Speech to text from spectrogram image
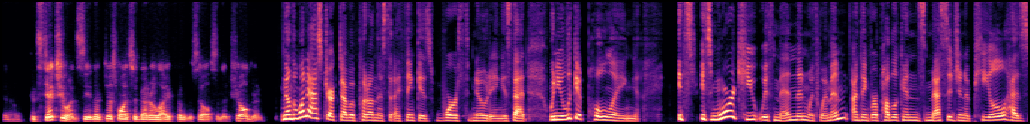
you know, constituency that just wants a better life for themselves and their children. Now, the one asterisk I would put on this that I think is worth noting is that when you look at polling it's it's more acute with men than with women. I think Republicans' message and appeal has,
